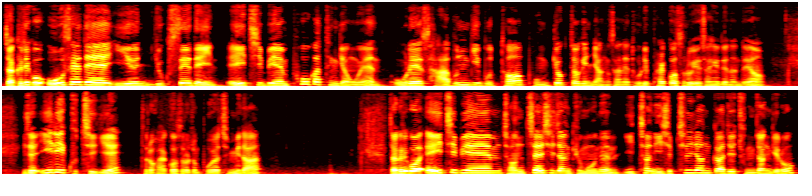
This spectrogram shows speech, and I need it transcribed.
자, 그리고 5세대에 이은 6세대인 HBM4 같은 경우엔 올해 4분기부터 본격적인 양산에 돌입할 것으로 예상이 되는데요. 이제 1위 굳히기에 들어갈 것으로 좀 보여집니다. 자, 그리고 HBM 전체 시장 규모는 2027년까지 중장기로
